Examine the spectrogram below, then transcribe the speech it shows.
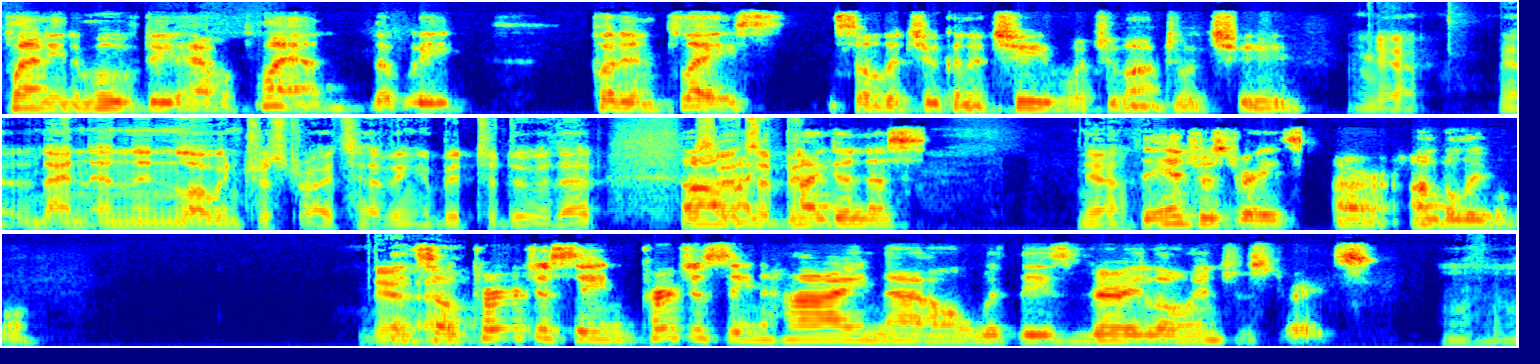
planning to move, do you have a plan that we put in place so that you can achieve what you want to achieve? Yeah. Yeah, and and then low interest rates having a bit to do with that. Oh so my, bit, my goodness! Yeah, the interest rates are unbelievable. Yeah, and so purchasing purchasing high now with these very low interest rates, mm-hmm.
